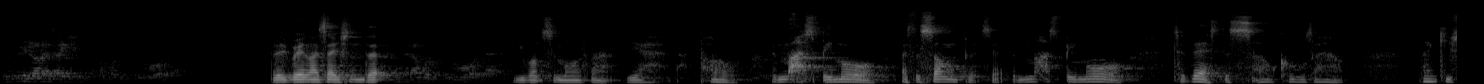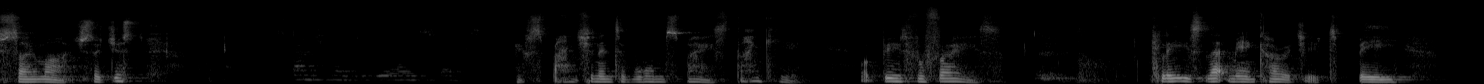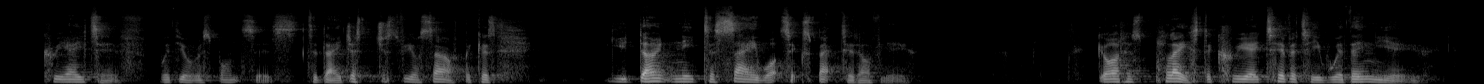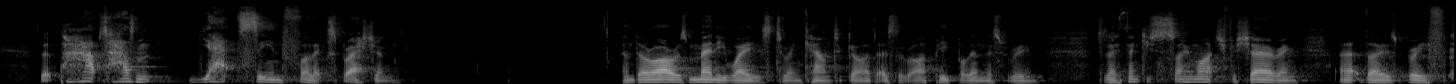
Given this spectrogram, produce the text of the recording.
The realization that I want some more of that. The realization that That I want some more of that. you want some more of that. Yeah, that pull. There must be more. As the song puts it, there must be more to this. The soul calls out. Thank you so much. So just Expansion into warm space. Expansion into warm space. Thank you. What beautiful phrase. Please let me encourage you to be creative with your responses today, just, just for yourself, because you don't need to say what's expected of you. God has placed a creativity within you that perhaps hasn't yet seen full expression. And there are as many ways to encounter God as there are people in this room today. Thank you so much for sharing uh, those brief,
